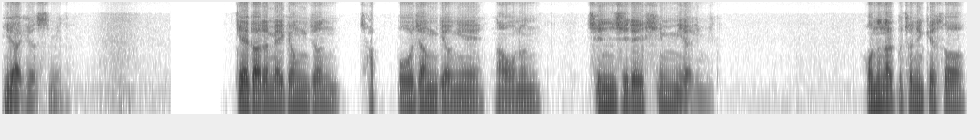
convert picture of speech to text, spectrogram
이야기였습니다. 깨달음의 경전 잡보장경에 나오는 진실의 힘 이야기입니다. 어느 날 부처님께서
